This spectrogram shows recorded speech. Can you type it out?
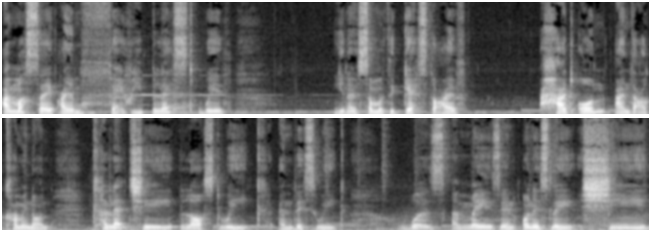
I must say, I am very blessed with, you know, some of the guests that I've had on and that are coming on. Kelechi last week and this week was amazing. Honestly, she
